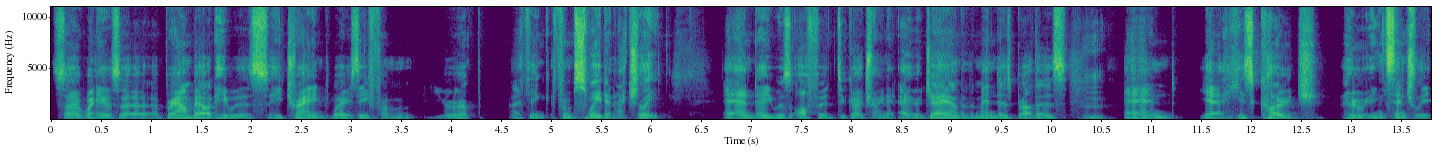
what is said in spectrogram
so when he was a, a brown belt, he was he trained. Where is he from? Europe, I think, from Sweden actually, and he was offered to go train at AOJ under the Mendes brothers. Mm. And yeah, his coach, who essentially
